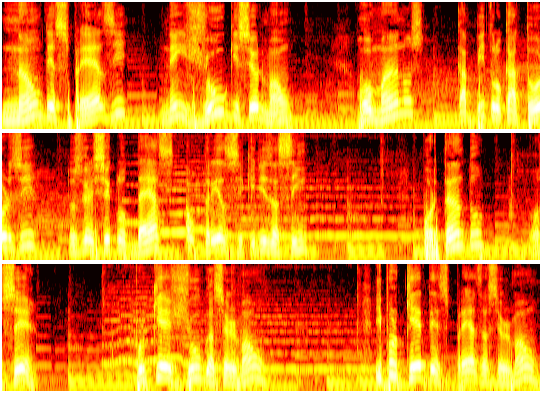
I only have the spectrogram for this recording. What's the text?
Não despreze nem julgue seu irmão. Romanos, capítulo 14, dos versículos 10 ao 13, que diz assim: Portanto, você por que julga seu irmão? E por que despreza seu irmão?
